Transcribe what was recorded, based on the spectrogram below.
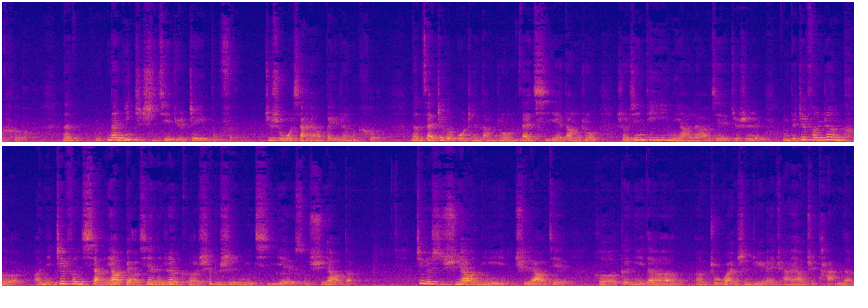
可。那，那你只是解决这一部分，就是我想要被认可。那在这个过程当中，在企业当中，首先第一你要了解，就是你的这份认可，啊，你这份想要表现的认可，是不是你企业所需要的？这个是需要你去了解和跟你的呃主管甚至于 HR 要去谈的。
